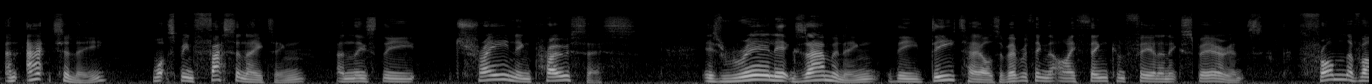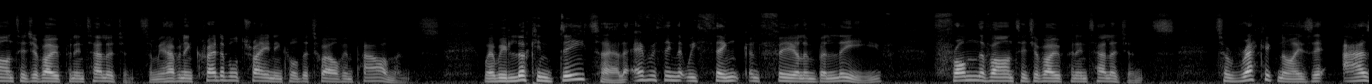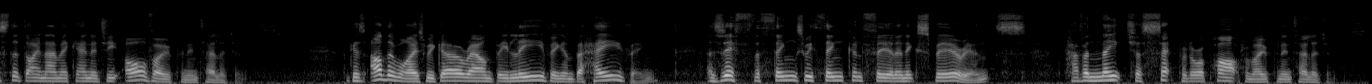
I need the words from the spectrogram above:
And actually, what's been fascinating, and is the training process, is really examining the details of everything that I think and feel and experience from the vantage of open intelligence. And we have an incredible training called the 12 Empowerments, where we look in detail at everything that we think and feel and believe from the vantage of open intelligence to recognize it as the dynamic energy of open intelligence. Because otherwise, we go around believing and behaving as if the things we think and feel and experience have a nature separate or apart from open intelligence.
